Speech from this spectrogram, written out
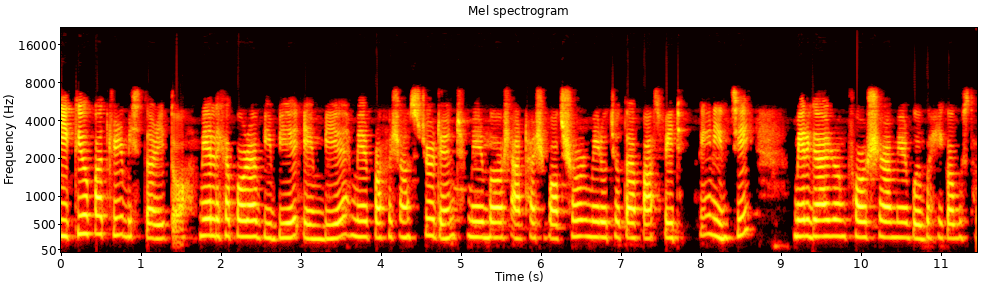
তৃতীয় পাত্রীর বিস্তারিত। মেয়ের লেখাপড়া, বিবিএ এম বিএ মেয়ের প্রফেশন স্টুডেন্ট মেয়ের বয়স আঠাশ বছর, মেয়ের উচ্চতা পাঁচ ফিট তিন ইঞ্চি, মেয়ের গায়ের রং ফর্সা, মেয়ের বৈবাহিক অবস্থা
